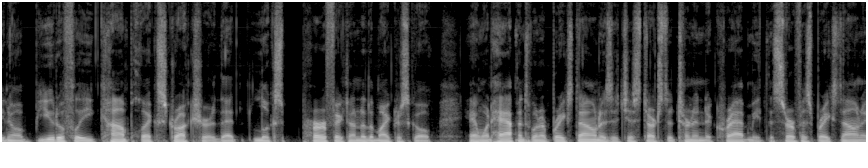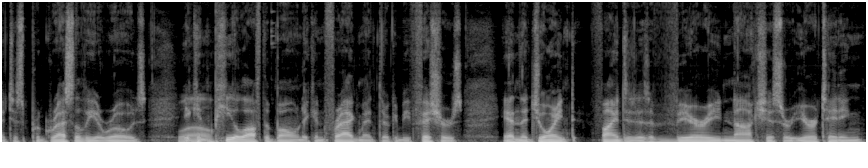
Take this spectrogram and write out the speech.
you know, a beautifully complex structure that looks perfect under the microscope. And what happens when it breaks down is it just starts to turn into crab meat. The surface breaks down, it just progressively erodes. Wow. It can peel off the bone, it can fragment, there can be fissures, and the joint finds it as a very noxious or irritating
